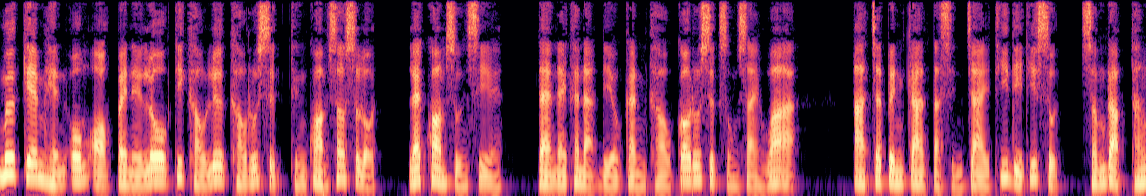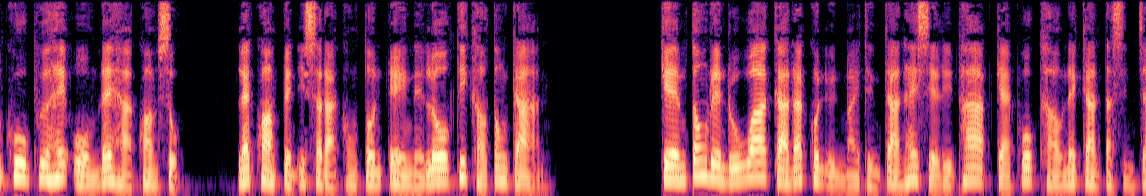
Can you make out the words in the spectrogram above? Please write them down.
เมื่อเกมเห็นโอมออกไปในโลกที่เขาเลือกเขารู้สึกถึงความเศร้าสลดและความสูญเสีย แต่ในขณะเดียวกันเขาก็รู้สึกสงสัยว่า อาจจะเป็นการตัดสินใจที่ดีที่สุดสำหรับทั้งคู่เพื่อให้โอมได้หาความสุข และความเป็นอิสระของตนเองในโลกที่เขาต้องการ เกมต้องเรียนรู้ว่าการรักคนอื่นหมายถึงการให้เสรีภาพแก่พวกเขาในการตัดสินใจ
